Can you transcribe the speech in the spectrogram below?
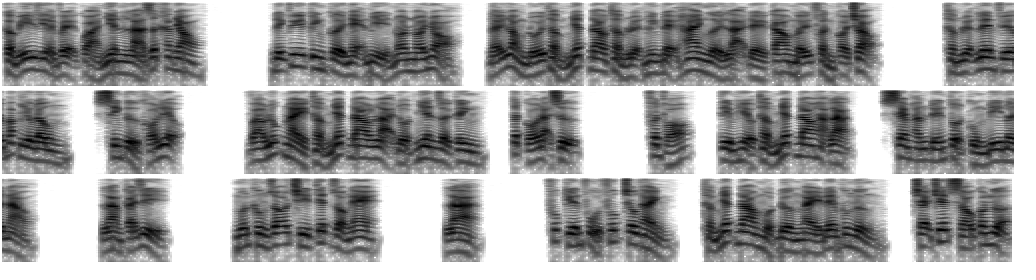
Cầm ý địa vệ quả nhiên là rất khác nhau. Định phi kinh cười nhẹ nhỉ, non nói nhỏ đáy lòng đối thẩm nhất đao thẩm luyện huynh đệ hai người lại để cao mấy phần coi trọng. Thẩm luyện lên phía bắc liêu đông, sinh tử khó liệu. Vào lúc này thẩm nhất đao lại đột nhiên rời kinh, tất có đại sự. Phân phó, tìm hiểu thẩm nhất đao hạ lạc, xem hắn đến tột cùng đi nơi nào. Làm cái gì? Muốn không rõ chi tiết dò nghe. Là, phúc kiến phủ phúc châu thành, thẩm nhất đao một đường ngày đêm không ngừng, chạy chết sáu con ngựa,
